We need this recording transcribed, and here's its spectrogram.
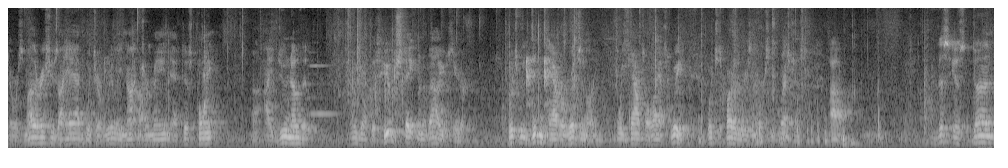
There were some other issues I had which are really not germane at this point. Uh, I do know that we got this huge statement of values here, which we didn't have originally, we council last week, which is part of the reason there were some questions. Uh, This is done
